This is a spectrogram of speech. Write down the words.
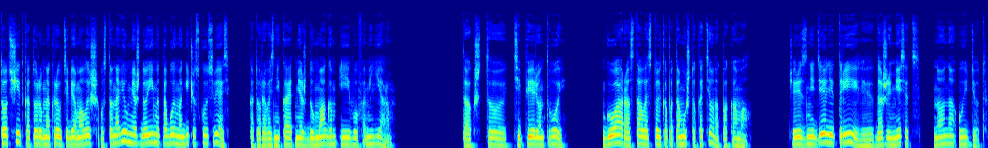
Тот щит, которым накрыл тебя малыш, установил между им и тобой магическую связь, которая возникает между магом и его фамильяром. Так что теперь он твой. Гуара осталась только потому, что котенок пока мал. Через недели три или даже месяц, но она уйдет.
